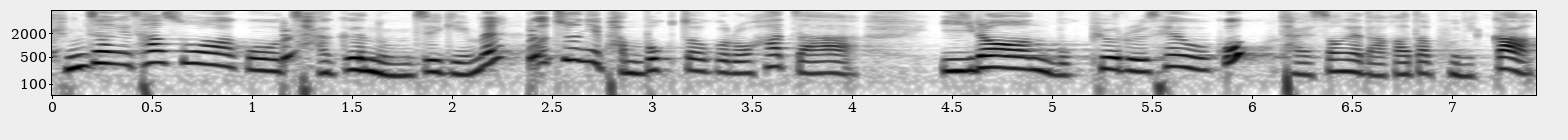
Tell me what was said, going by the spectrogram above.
굉장히 사소하고 작은 움직임을 꾸준히 반복적으로 하자 이런 목표를 세우고 달성해 나가다 보니까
